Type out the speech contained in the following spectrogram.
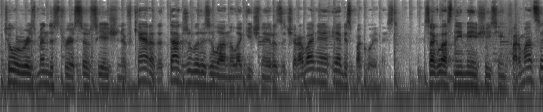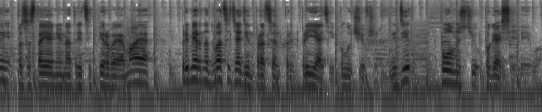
Tourism Industry Association of Canada также выразила аналогичное разочарование и обеспокоенность. Согласно имеющейся информации, по состоянию на 31 мая примерно 21% предприятий, получивших кредит, полностью погасили его.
